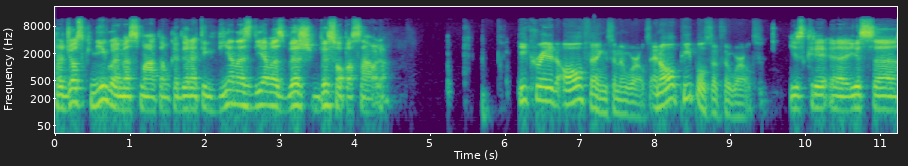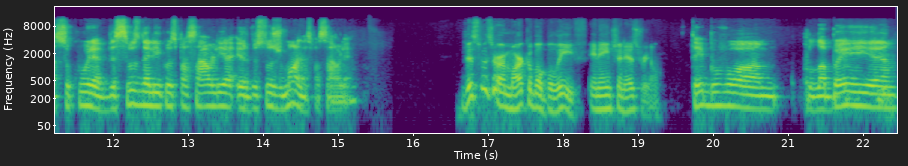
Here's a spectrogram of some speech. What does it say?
pradžios knygoje mes matom, kad yra tik vienas dievas virš viso pasaulio. He created all things in the world and all peoples of the world. Jis, krie- e, jis e, sukūrė visus dalykus pasaulyje ir visus žmonės pasaulyje. This was a remarkable belief in ancient Israel. Tai buvo labai e,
